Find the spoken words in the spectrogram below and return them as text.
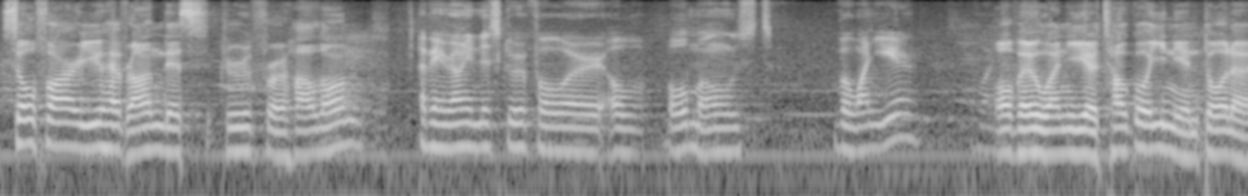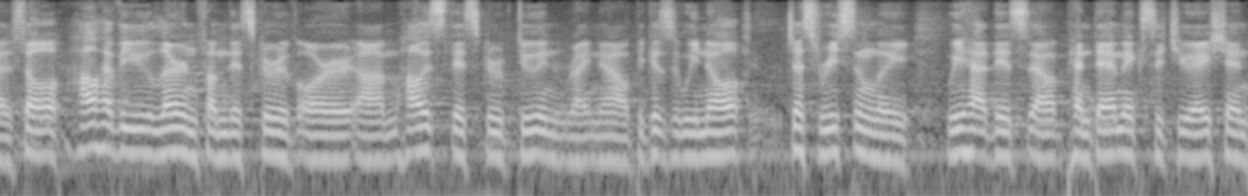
so far you have run this group for how long? I've been running this group for almost over one year over one year, 超过一年多了. So how have you learned from this group, or um, how is this group doing right now? Because we know just recently we had this uh, pandemic situation,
